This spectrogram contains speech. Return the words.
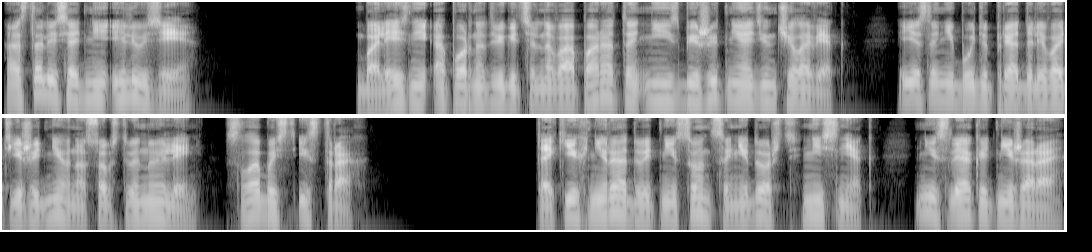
Остались одни иллюзии. Болезней опорно-двигательного аппарата не избежит ни один человек, если не будет преодолевать ежедневно собственную лень, слабость и страх. Таких не радует ни солнце, ни дождь, ни снег, ни слякоть, ни жара.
